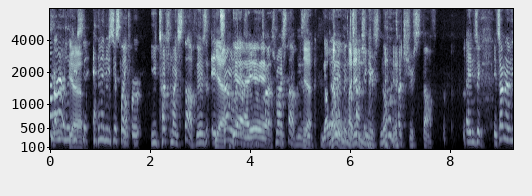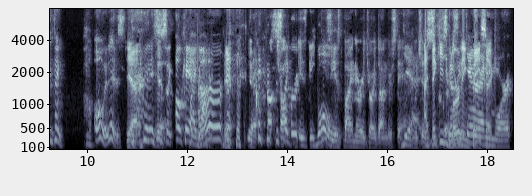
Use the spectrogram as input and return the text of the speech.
sounded like yeah. and then he's just like, Chopper- "You touch my stuff." There's, it Yeah. sounded Yeah, like, yeah, you yeah. touched my stuff. And he's Yeah. like, no, no, No, one I touching didn't. your, no one touched your stuff. And he's like, it's on anything. Oh, it is. Yeah. it's Yeah. just like, okay, I got it. Yeah. Yeah, It's like, Chopper is the whoa. easiest binary droid to understand. Yeah, which is I think he's He learning care basic. anymore.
